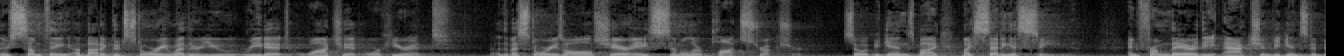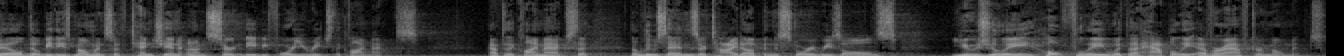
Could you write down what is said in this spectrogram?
There's something about a good story, whether you read it, watch it, or hear it. The best stories all share a similar plot structure. So it begins by, by setting a scene. And from there, the action begins to build. There'll be these moments of tension and uncertainty before you reach the climax. After the climax, the, the loose ends are tied up and the story resolves, usually, hopefully, with a happily ever after moment.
